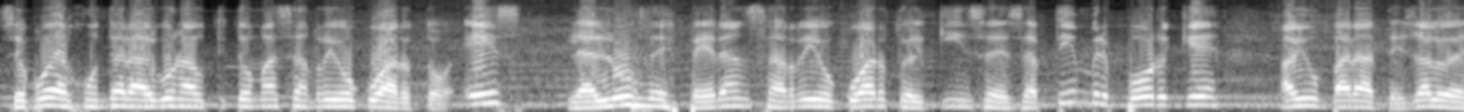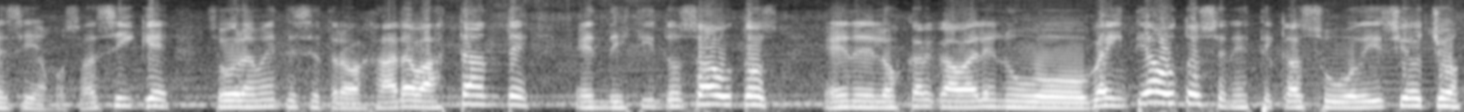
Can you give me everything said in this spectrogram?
se pueda juntar algún autito más en Río Cuarto. Es la luz de esperanza Río Cuarto el 15 de septiembre porque hay un parate, ya lo decíamos. Así que seguramente se trabajará bastante en distintos autos. En el Oscar Cabalén hubo 20 autos, en este caso hubo 18.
